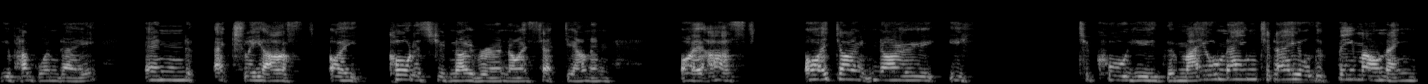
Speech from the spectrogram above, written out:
your pub one day and actually asked, I called a student over and I sat down and I asked, I don't know if to call you the male name today or the female name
